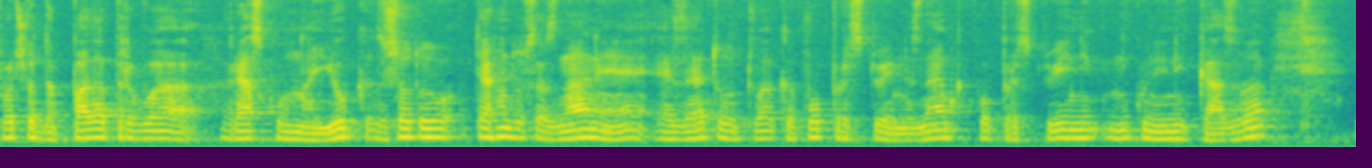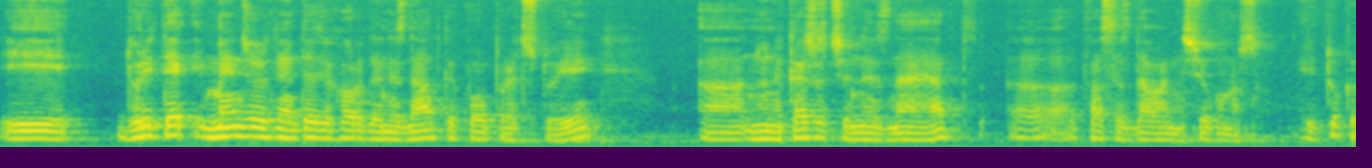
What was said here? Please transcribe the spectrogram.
почва да пада, тръгва рязко на юг, защото тяхното съзнание е заето от това какво предстои. Не знаем какво предстои, никой не ни казва. И дори те, менеджерите на тези хора да не знаят какво предстои, а, но не кажат, че не знаят, а, това създава несигурност. И тук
